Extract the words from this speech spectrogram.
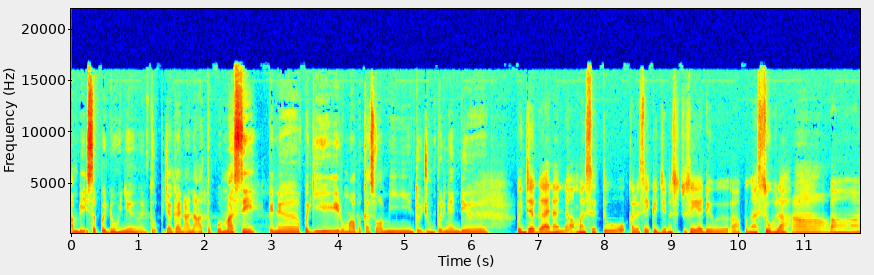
ambil sepenuhnya untuk penjagaan anak ataupun masih kena pergi rumah bekas suami untuk jumpa dengan dia? Penjagaan anak masa tu kalau saya kerja masa tu saya ada uh, pengasuh lah. Ha. Uh,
